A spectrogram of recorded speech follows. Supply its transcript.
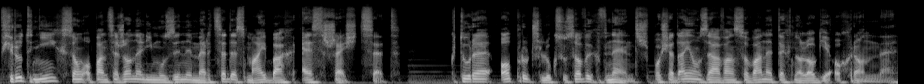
Wśród nich są opancerzone limuzyny Mercedes-Maybach S600, które oprócz luksusowych wnętrz posiadają zaawansowane technologie ochronne,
